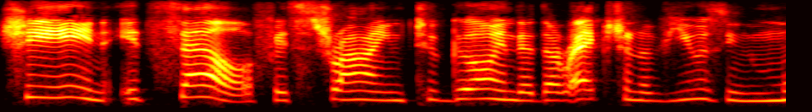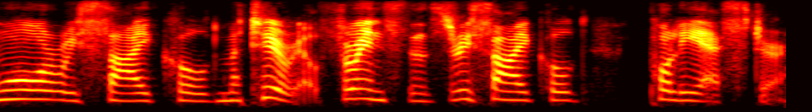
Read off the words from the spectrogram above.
Shein itself is trying to go in the direction of using more recycled material, for instance, recycled polyester.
